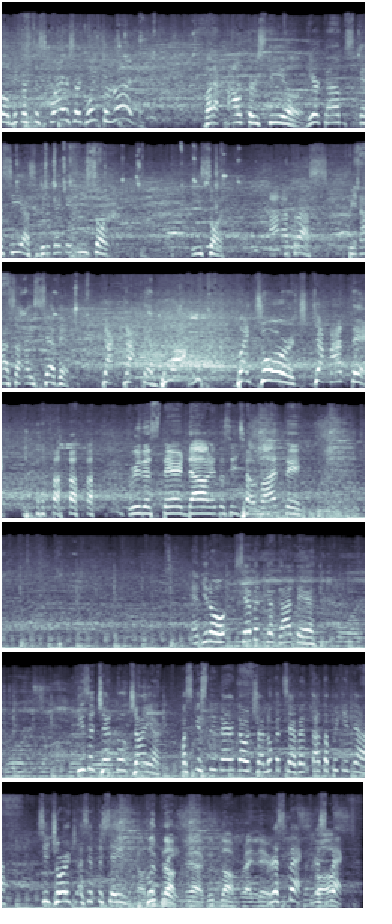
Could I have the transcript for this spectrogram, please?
because the Squires are going to run. But a counter steal. Here comes Mesias. Binigay kay Ison. Ison. Aatras. Pinasa kay Seven. Gagate. Block by George Diamante. With a stare down, ito si Diamante. And you know, Seven Gagate, he's a gentle giant. Maski snare down siya, look at Seven, tatapikin niya si George as if to say, Oh, good, good block. Yeah, good block right there. Respect, Oo. respect.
